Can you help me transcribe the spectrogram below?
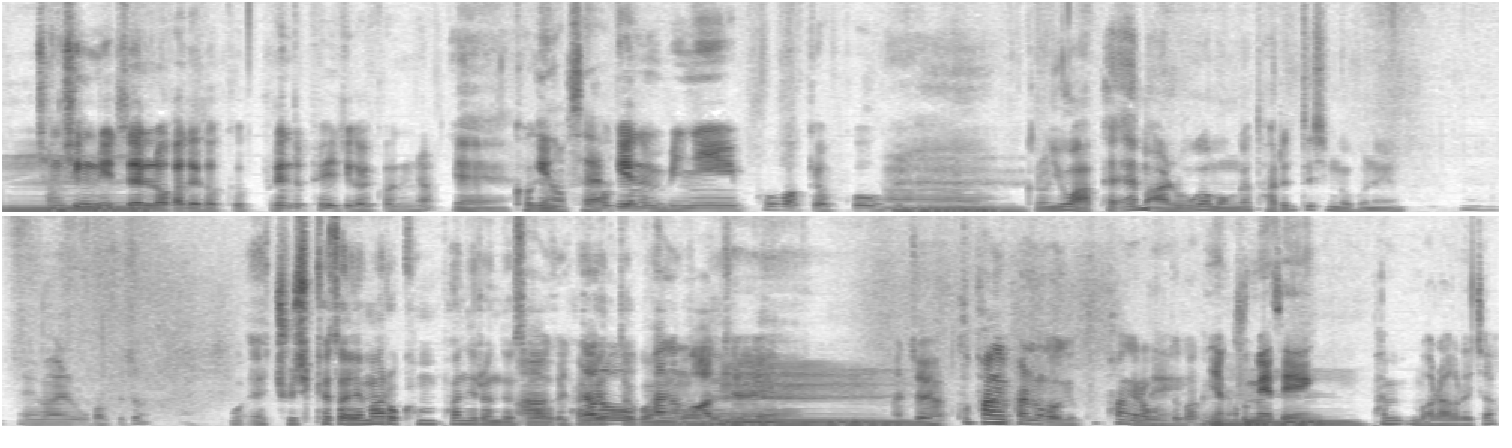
음, 정식 reseller가 돼서 그 브랜드 페이지가 있거든요. 예. 거긴 없어요? 거기에는 미니 4밖에 없고 아, 음. 그럼 요 앞에 MRO가 뭔가 다른 뜻인가 보네요. MRO가 뭐죠? 뭐 예, 주식회사 MRO 컴퍼니라는 데서 아, 그 따로 팔렸다고 하는 파는 것. 같아요. 예. 음. 맞아요. 쿠팡에 팔면 거기 쿠팡이라고 네, 뜨거든요. 그냥 구매 대행, 음. 판, 뭐라 그러죠?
